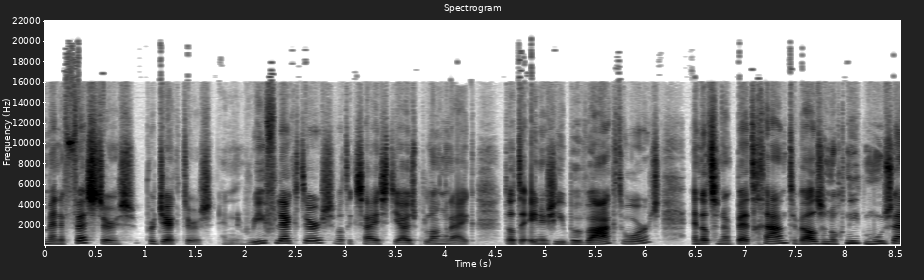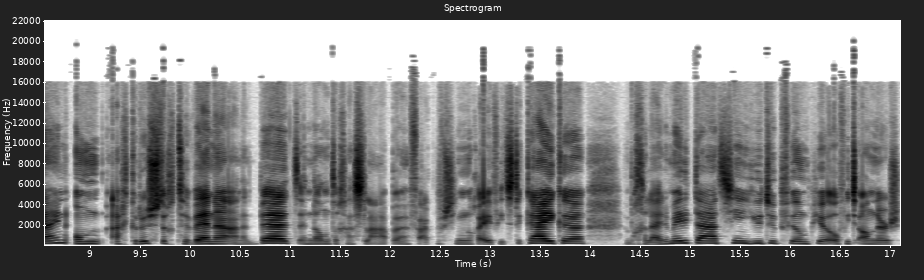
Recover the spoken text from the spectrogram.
manifestors, projectors en reflectors, wat ik zei, is het juist belangrijk dat de energie bewaakt wordt en dat ze naar bed gaan terwijl ze nog niet moe zijn, om eigenlijk rustig te wennen aan het bed en dan te gaan slapen. vaak misschien nog even iets te kijken, een begeleide meditatie, een YouTube-filmpje of iets anders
